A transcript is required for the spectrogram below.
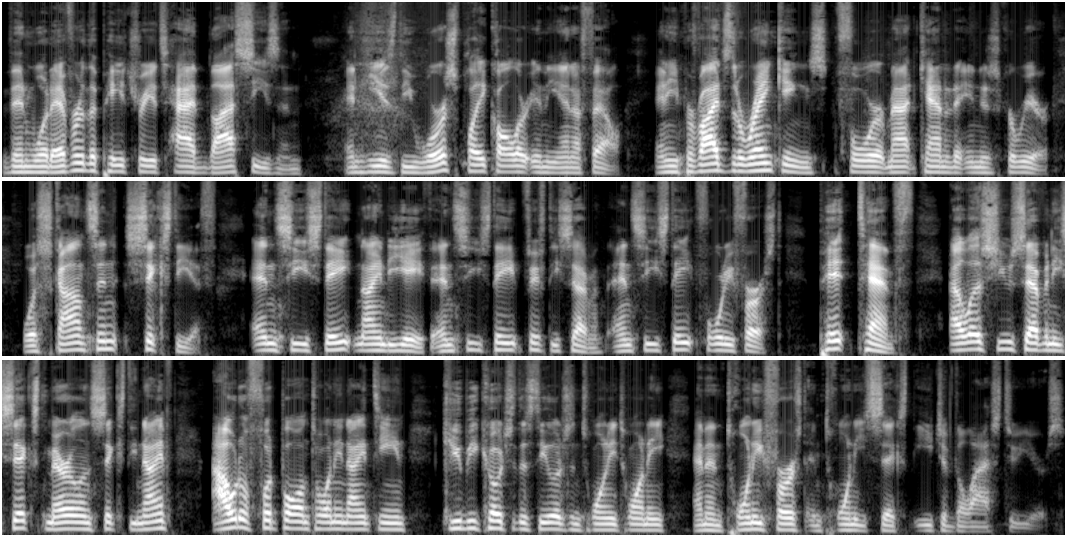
than whatever the Patriots had last season, and he is the worst play caller in the NFL. And he provides the rankings for Matt Canada in his career. Wisconsin 60th, NC State 98th, NC State 57th, NC State 41st, Pitt 10th, LSU 76th, Maryland 69th, out of football in 2019, QB coach of the Steelers in 2020, and then 21st and 26th each of the last two years.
